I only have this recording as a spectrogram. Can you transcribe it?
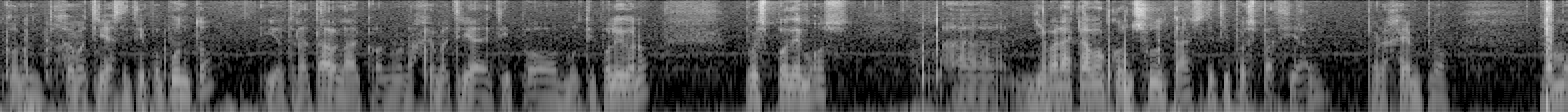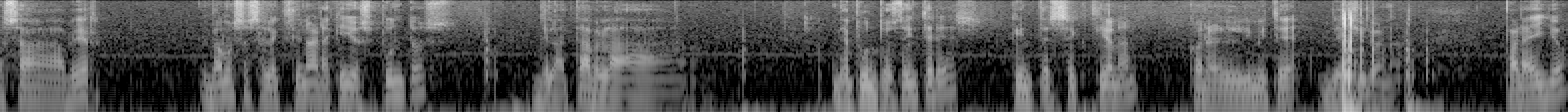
con geometrías de tipo punto y otra tabla con una geometría de tipo multipolígono, pues podemos ah, llevar a cabo consultas de tipo espacial. Por ejemplo, vamos a ver, vamos a seleccionar aquellos puntos de la tabla de puntos de interés que interseccionan con el límite de Girona. Para ello,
